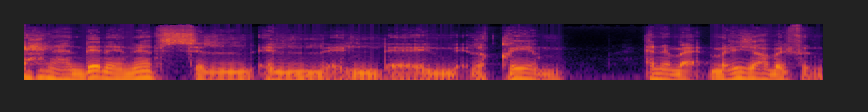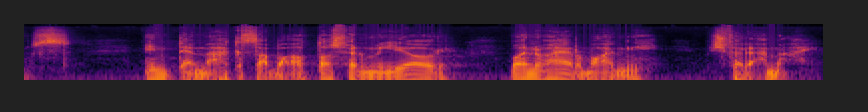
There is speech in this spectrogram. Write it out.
إحنا عندنا نفس ال ال ال ال القيم. أنا ما- ماليش دعوة بالفلوس. أنت معاك 17 مليار وأنا معايا 4 جنيه. مش فارقة معايا.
